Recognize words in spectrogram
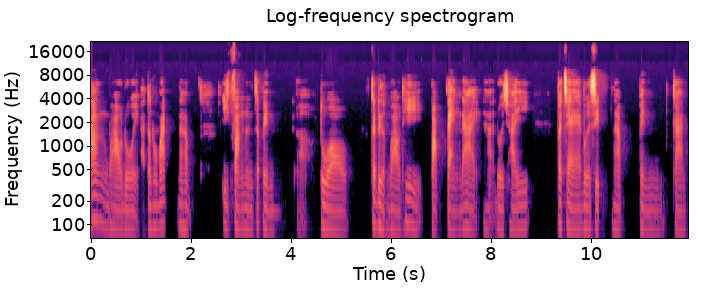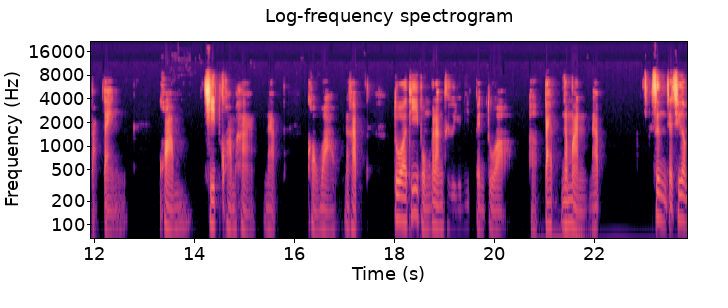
ตั้งวาล์วโดยอัตโนมัตินะครับ อีกฝั่งหนึ่งจะเป็นตัวกระเดื่องวาล์วที่ปรับแต่งได้นะฮะโดยใช้ประแจเบอร์ 10 นะครับ เป็นการปรับแต่งความชิดความห่างนะครับของวาล์วนะครับ ตัวที่ผมกำลังถืออยู่นี้เป็นตัวแป๊บน้ำมันนะครับ ซึ่งจะเชื่อม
